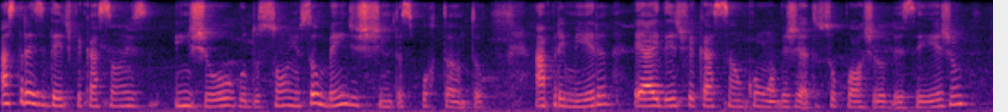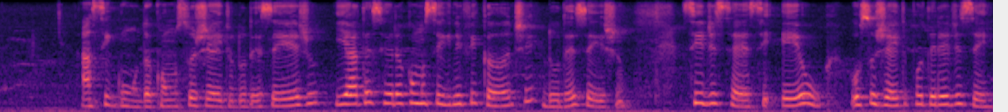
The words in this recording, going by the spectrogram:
As três identificações em jogo do sonho são bem distintas, portanto. A primeira é a identificação com o objeto suporte do desejo, a segunda como sujeito do desejo e a terceira como significante do desejo. Se dissesse eu, o sujeito poderia dizer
